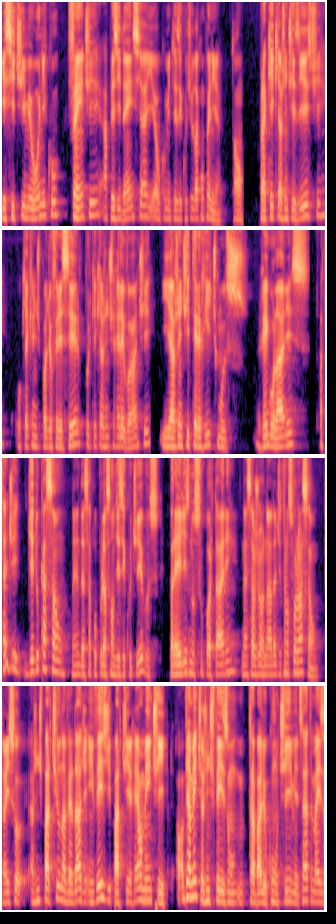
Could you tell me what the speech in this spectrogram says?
esse time único frente à presidência e ao comitê executivo da companhia. Então, para que, que a gente existe? O que é que a gente pode oferecer, por que, que a gente é relevante e a gente ter ritmos regulares, até de, de educação né, dessa população de executivos, para eles nos suportarem nessa jornada de transformação. Então, isso a gente partiu, na verdade, em vez de partir realmente. Obviamente, a gente fez um trabalho com o time, etc., mas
